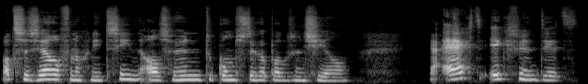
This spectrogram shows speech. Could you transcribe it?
wat ze zelf nog niet zien als hun toekomstige potentieel. Ja, echt, ik vind dit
